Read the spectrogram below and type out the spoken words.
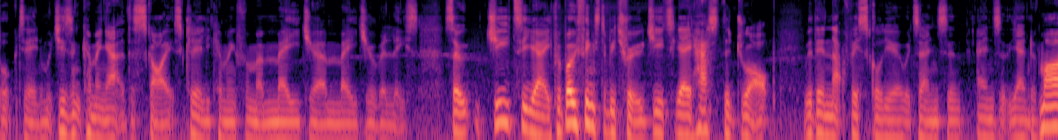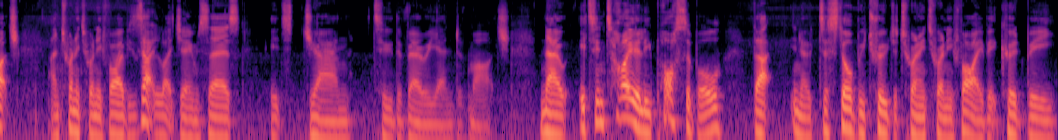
booked in, which isn't coming out of the sky. It's clearly coming from a major major release. So GTA, for both things to be true, GTA has to drop within that fiscal year which ends in, ends at the end of March, and 2025 exactly like James says, it's Jan to the very end of March. Now, it's entirely possible that, you know, to still be true to 2025, it could be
